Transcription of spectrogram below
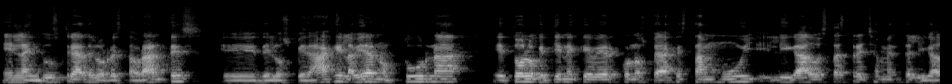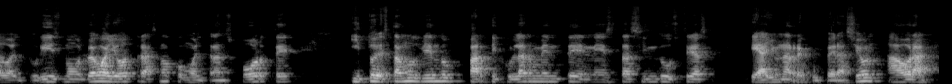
en la industria de los restaurantes, eh, del hospedaje, la vida nocturna, eh, todo lo que tiene que ver con hospedaje está muy ligado, está estrechamente ligado al turismo. Luego hay otras, ¿no? Como el transporte. Y estamos viendo particularmente en estas industrias que hay una recuperación. Ahora,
